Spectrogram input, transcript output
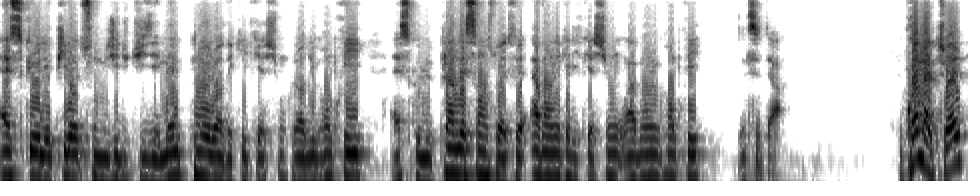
Est-ce que les pilotes sont obligés d'utiliser même pneus lors des qualifications que lors du Grand Prix? Est-ce que le plein d'essence doit être fait avant les qualifications ou avant le Grand Prix? Etc. Le problème actuel,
